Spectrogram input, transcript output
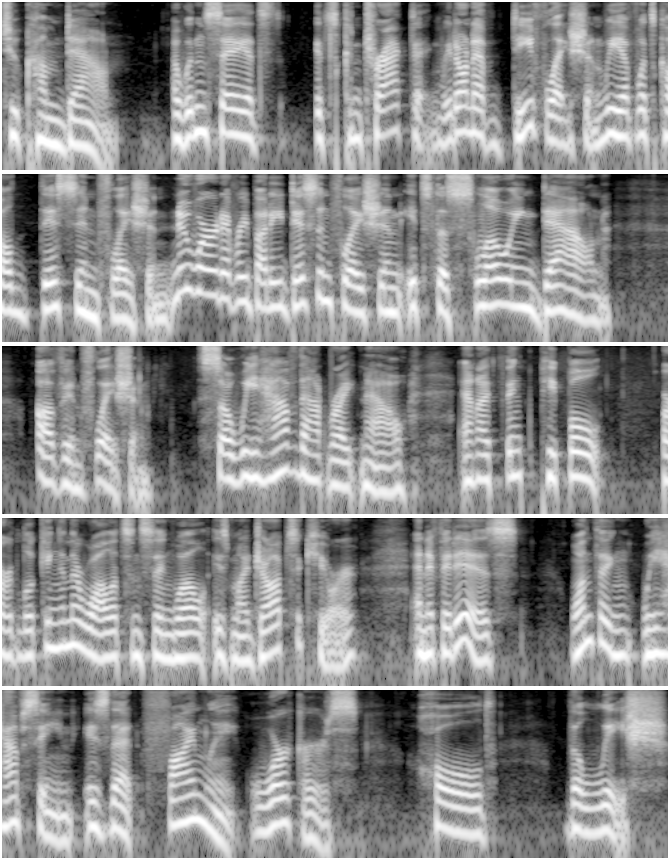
to come down. I wouldn't say it's it's contracting. We don't have deflation. We have what's called disinflation. New word, everybody disinflation. It's the slowing down of inflation. So we have that right now. And I think people are looking in their wallets and saying, well, is my job secure? And if it is, one thing we have seen is that finally workers hold the leash,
